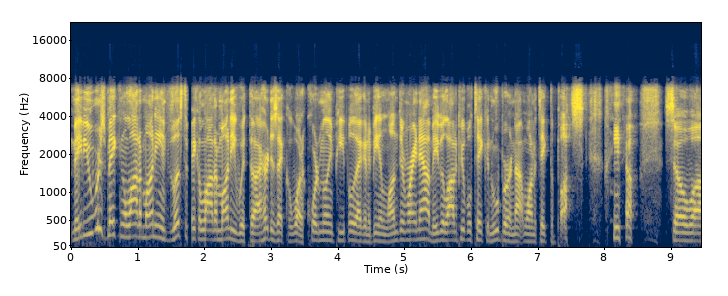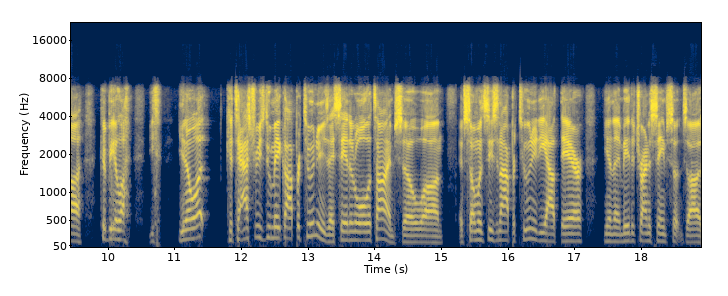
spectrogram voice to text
Maybe Uber's making a lot of money and Lyft to make a lot of money with. Uh, I heard there's like what a quarter million people that are going to be in London right now. Maybe a lot of people take an Uber and not want to take the bus. you know, so uh, could be a lot. You know what? catastrophes do make opportunities. I say that all the time. So um, if someone sees an opportunity out there, you know, maybe they're trying to save some, uh,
